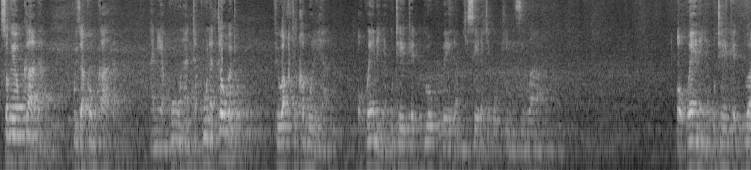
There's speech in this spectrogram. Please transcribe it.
ensonga yomukaaga kulizako omukaaga an yakuna antakuna taubatu fi wakti qabuliha. Okwenenya kuteekeddwa okubeera mu kiseera kyekukkirizibwamu okwenenya kuteekeddwa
